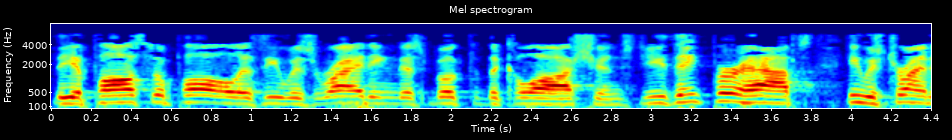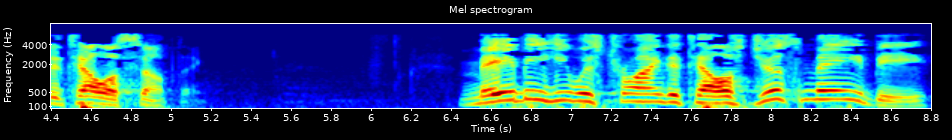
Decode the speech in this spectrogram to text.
the apostle Paul, as he was writing this book to the Colossians, do you think perhaps he was trying to tell us something? Maybe he was trying to tell us, just maybe,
